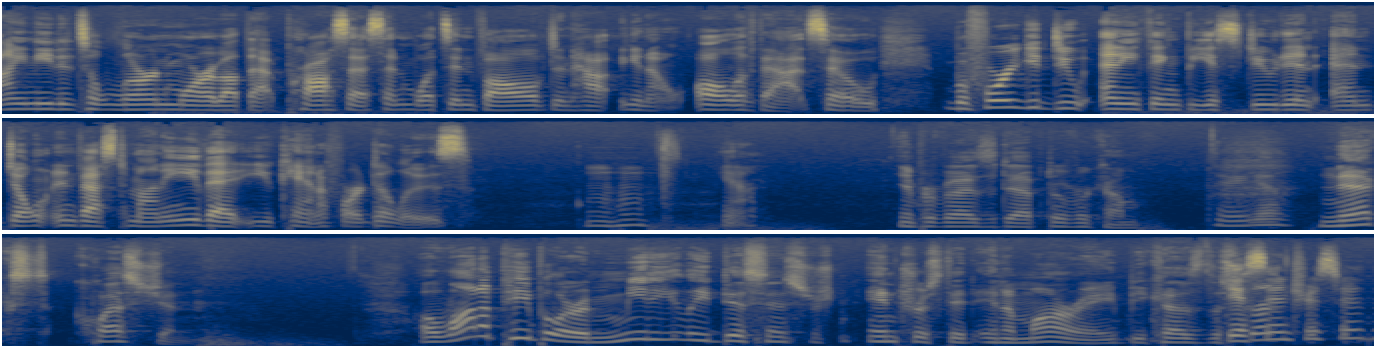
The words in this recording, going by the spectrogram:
I needed to learn more about that process and what's involved and how you know all of that. So before you do anything, be a student and don't invest money that you can't afford to lose. Mm-hmm. Yeah, Improvise, adapt, overcome. there you go. Next question. A lot of people are immediately disinterested in Amare because the Disinterested?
